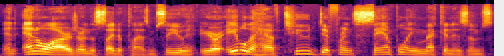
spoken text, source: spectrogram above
and NLRs are in the cytoplasm. So you, you are able to have two different sampling mechanisms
